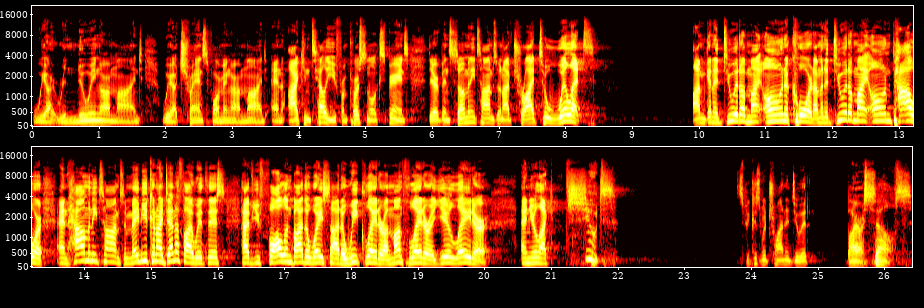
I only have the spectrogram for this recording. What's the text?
We are renewing our mind, we are transforming our mind. And I can tell you from personal experience, there have been so many times when I've tried to will it. I'm gonna do it of my own accord. I'm gonna do it of my own power. And how many times, and maybe you can identify with this, have you fallen by the wayside a week later, a month later, a year later? And you're like, shoot. It's because we're trying to do it by ourselves.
